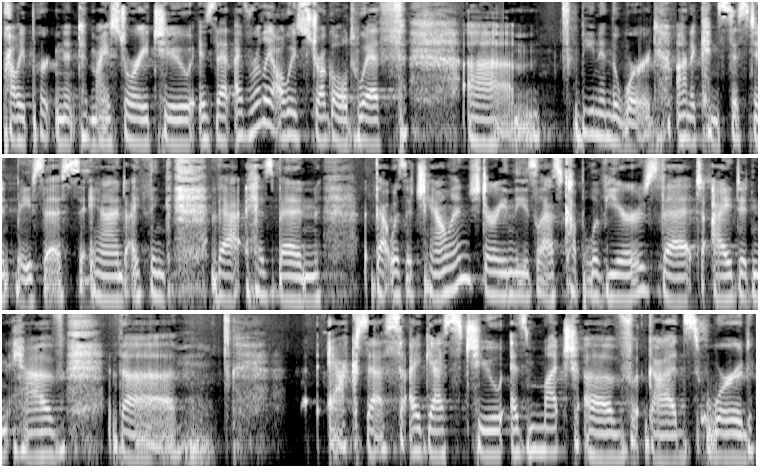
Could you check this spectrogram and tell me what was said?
probably pertinent to my story too is that I've really always struggled with um, being in the Word on a consistent basis, and I think that has been that was a challenge during these last couple of years that I didn't have the access, I guess, to as much of God's word,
